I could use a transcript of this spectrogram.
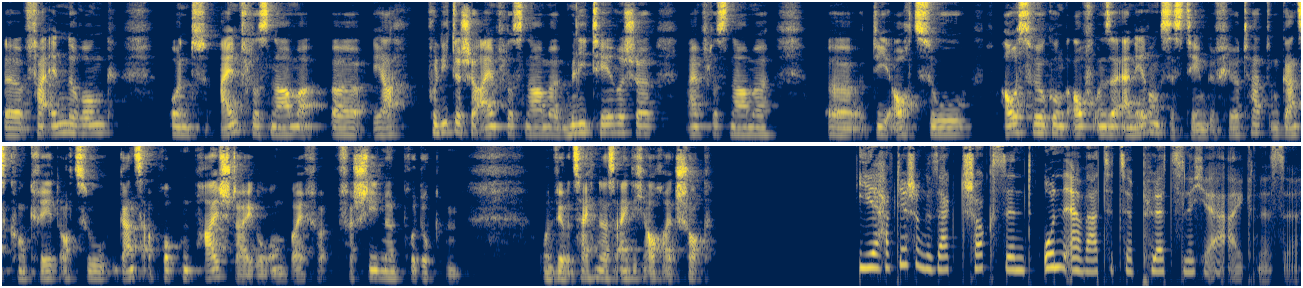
äh, Veränderung und Einflussnahme, äh, ja, politische Einflussnahme, militärische Einflussnahme, äh, die auch zu Auswirkungen auf unser Ernährungssystem geführt hat und ganz konkret auch zu ganz abrupten Preissteigerungen bei verschiedenen Produkten. Und wir bezeichnen das eigentlich auch als Schock. Ihr habt ja schon gesagt, Schocks sind unerwartete plötzliche Ereignisse.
